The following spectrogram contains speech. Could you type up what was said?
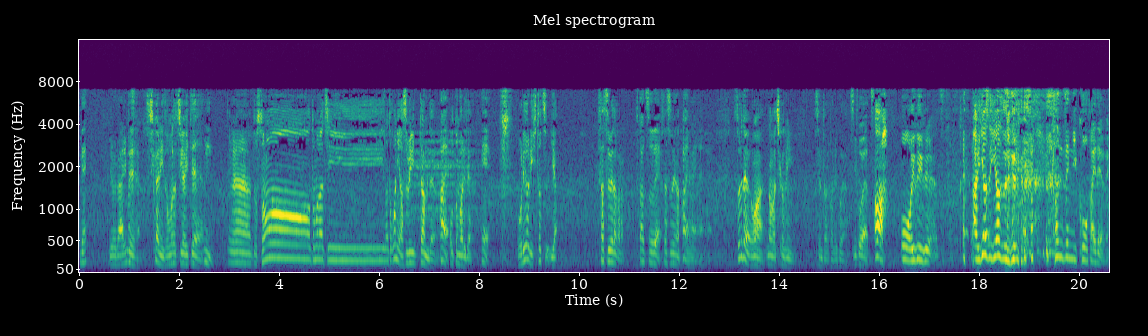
ね？いろいろありますでか？ら。、地下に友達がいて、うん。えーと、その友達のとこに遊びに行ったんだよ。はいお泊まりで。ええ。俺より一つ、いや、二つ上だから。二つ上。二つ上になったんだよはいはいはいはい。それで、お前、なんか近くにセンターあるから行こうや。行こうやつ。あおう行く行く。あ、行きます行きます。完全に後輩だよね。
